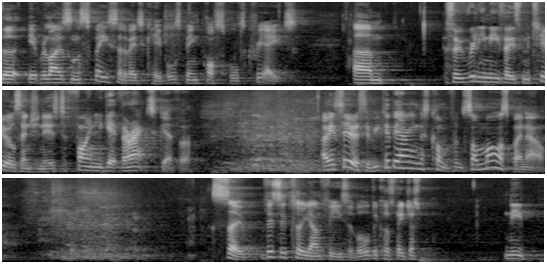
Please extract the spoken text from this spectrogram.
that it relies on the space elevator cables being possible to create. Um, so we really need those materials engineers to finally get their act together. I mean, seriously, we could be having this conference on Mars by now. So this is clearly unfeasible because they just need,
